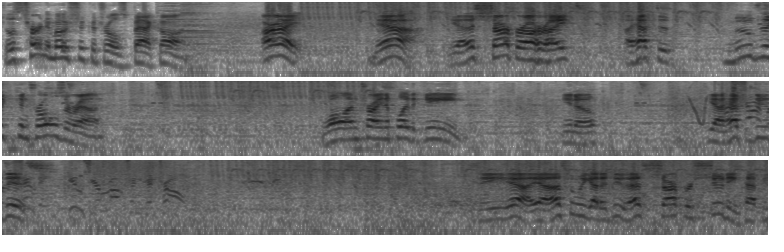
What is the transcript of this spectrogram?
So let's turn the motion controls back on. All right. Yeah. Yeah, that's sharper, all right. I have to move the controls around while I'm trying to play the game. You know? Yeah, I have to do this. Use your motion control. See, yeah, yeah, that's what we gotta do. That's sharper shooting, Peppy.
